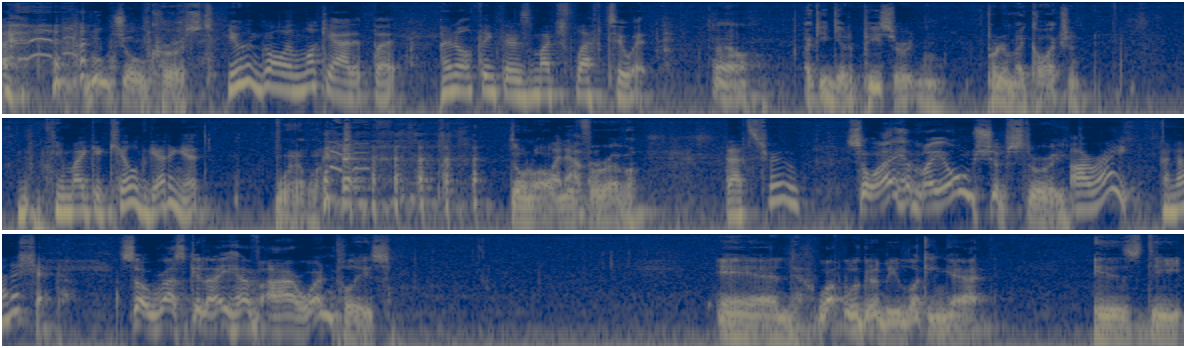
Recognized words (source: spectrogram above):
mucho cursed. you can go and look at it, but I don't think there's much left to it. Well, I could get a piece of it and put it in my collection. You might get killed getting it. Whatever. Don't all live Whatever. forever. That's true. So I have my own ship story. All right, another ship. So, Russ, can I have R1, please? And what we're going to be looking at is the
